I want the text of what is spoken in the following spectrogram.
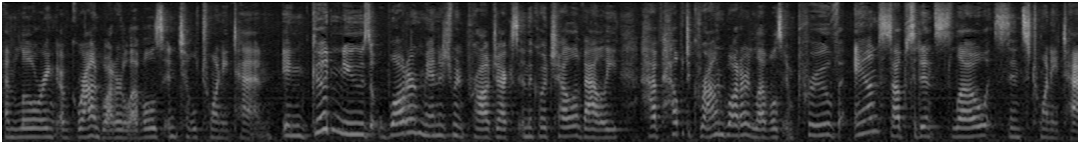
and lowering of groundwater groundwater levels until 2010. In good news, water management projects in the Coachella Valley have helped groundwater levels improve and subsidence slow since 2010.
